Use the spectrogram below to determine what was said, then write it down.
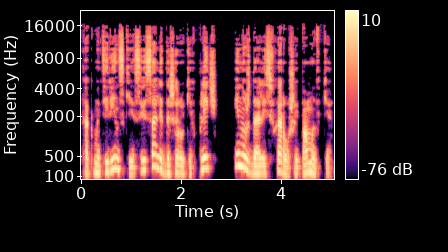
как материнские, свисали до широких плеч и нуждались в хорошей помывке.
